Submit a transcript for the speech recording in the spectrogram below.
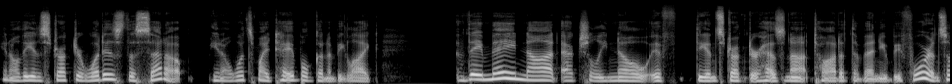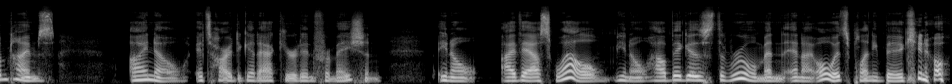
you know, the instructor, what is the setup? You know, what's my table going to be like? They may not actually know if the instructor has not taught at the venue before. And sometimes I know it's hard to get accurate information. You know, I've asked, well, you know, how big is the room? And and I, oh, it's plenty big. You know,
